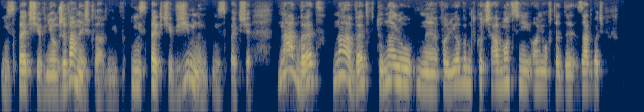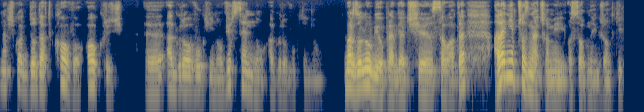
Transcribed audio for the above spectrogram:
inspekcie, w nieogrzewanej szklarni, w inspekcie, w zimnym inspekcie, nawet, nawet w tunelu e, foliowym, tylko trzeba mocniej o nią wtedy zadbać, na przykład dodatkowo okryć e, agrowłókniną, wiosenną agrowłókniną. Bardzo lubię uprawiać e, sałatę, ale nie przeznaczam jej osobnej grządki.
